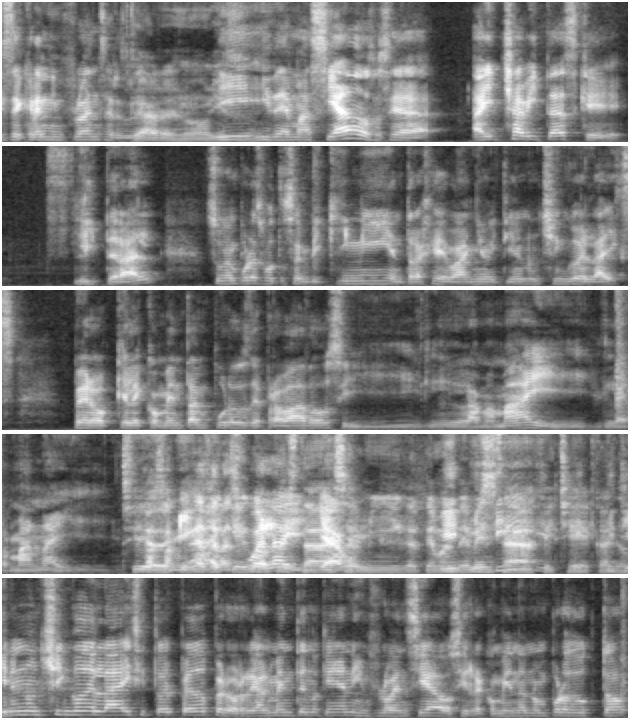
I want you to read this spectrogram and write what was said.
que se creen influencers, güey. Claro, no, y Y, demasiados, o sea, hay chavitas que literal suben puras fotos en bikini, en traje de baño y tienen un chingo de likes, pero que le comentan puros depravados y la mamá y la hermana y Sí, las de que, amigas de "Ay, la escuela y ya, estás, güey. amiga, te mandé y mensaje, y- y- checa, y ¿no? tienen un chingo de likes y todo el pedo, pero realmente no tienen influencia o si recomiendan un producto,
